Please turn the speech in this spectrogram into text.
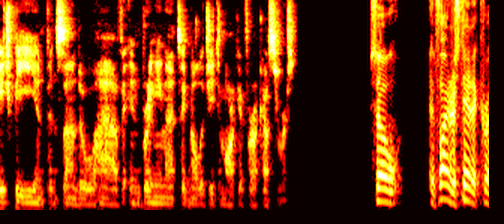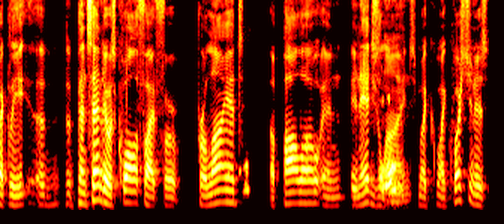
HPE and Pensando have in bringing that technology to market for our customers. So if I understand it correctly, uh, the Pensando is qualified for ProLiant, Apollo, and, and Edge lines. My, my question is,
